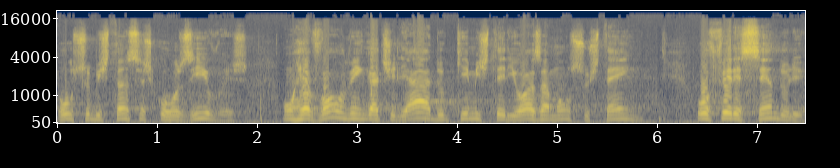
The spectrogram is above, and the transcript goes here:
ou substâncias corrosivas, um revólver engatilhado que misteriosa mão sustém, oferecendo-lhe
